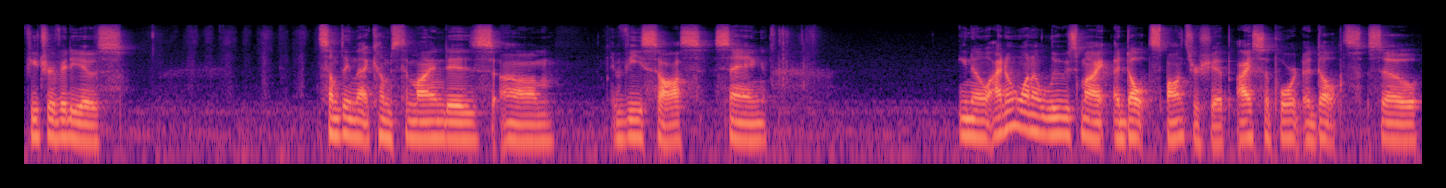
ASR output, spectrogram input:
future videos. Something that comes to mind is um, Vsauce saying, you know, I don't want to lose my adult sponsorship. I support adults. So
